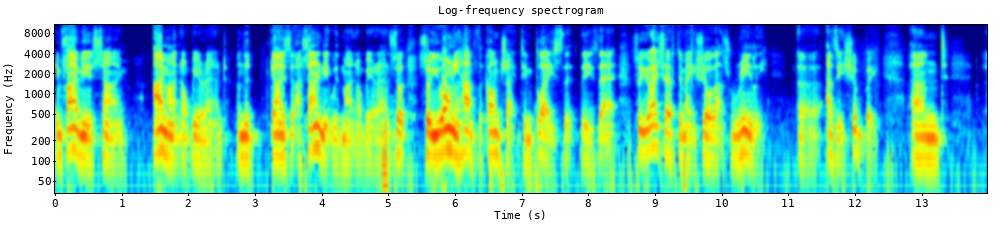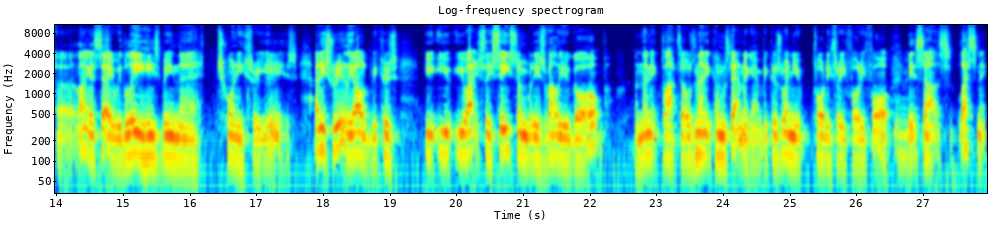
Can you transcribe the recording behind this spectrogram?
in five years time I might not be around and the guys that I signed it with might not be around. So so you only have the contract in place that is there. So you actually have to make sure that's really uh, as it should be. And uh, like I say, with Lee, he's been there 23 years. And it's really odd because you, you, you actually see somebody's value go up and then it plateaus and then it comes down again because when you're 43, 44, mm-hmm. it starts lessening.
